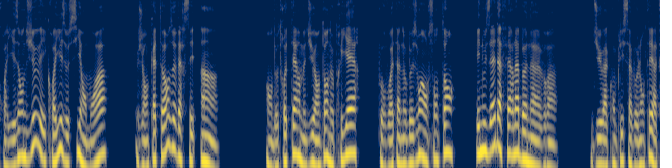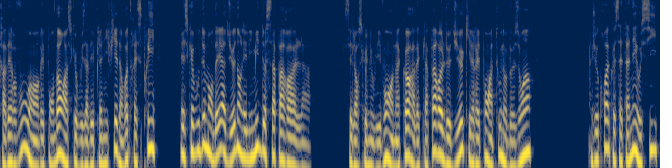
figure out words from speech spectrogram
Croyez en Dieu et croyez aussi en moi. Jean 14, verset 1. En d'autres termes, Dieu entend nos prières, pourvoit à nos besoins en son temps, et nous aide à faire la bonne œuvre. Dieu accomplit sa volonté à travers vous en répondant à ce que vous avez planifié dans votre esprit et ce que vous demandez à Dieu dans les limites de sa parole? C'est lorsque nous vivons en accord avec la parole de Dieu qu'il répond à tous nos besoins. Je crois que cette année aussi,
